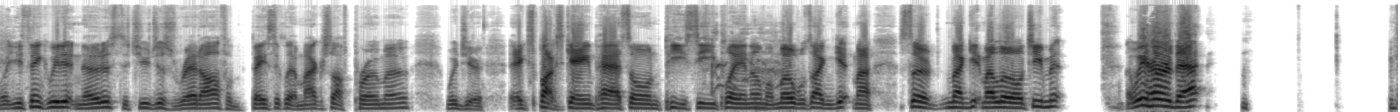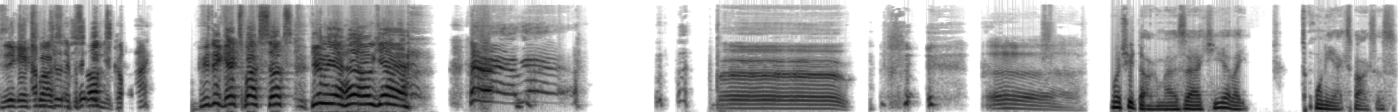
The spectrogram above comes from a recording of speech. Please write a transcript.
Well, you think we didn't notice that you just read off of basically a Microsoft promo with your Xbox Game Pass on PC playing on my mobile so I can get my so my get my little achievement? We heard that. If you think Xbox are they paying sucks, you, Clyde? if you think Xbox sucks, give me a hell yeah. Hell yeah! Boo! Uh, What you talking about, Zach? You got like twenty Xboxes.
